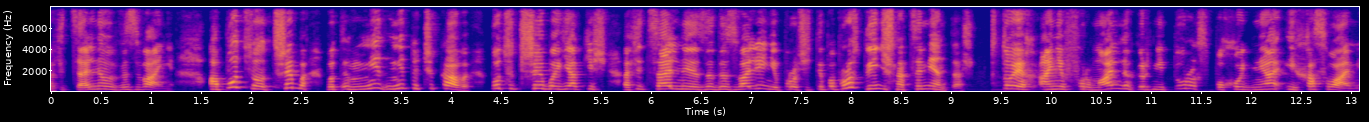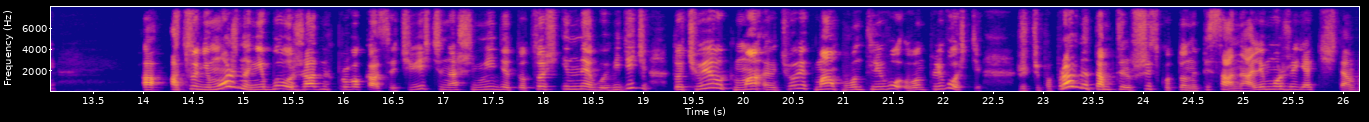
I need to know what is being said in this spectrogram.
oficjalnego wezwania. A po co trzeba, от mnie to ciekawe, po co trzeba jakieś oficjalne zadozwolenie prosić? Ty po prostu idziesz na cementarz w stojach, a nie w formalnych garniturach z pochodnia i A, a co nie można, nie było żadnych prowokacji. Oczywiście nasze media to coś innego. I widzicie, to człowiek ma, człowiek ma wątpliwo, wątpliwości, że czy poprawnie tam te- wszystko to napisane, ale może jakieś tam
